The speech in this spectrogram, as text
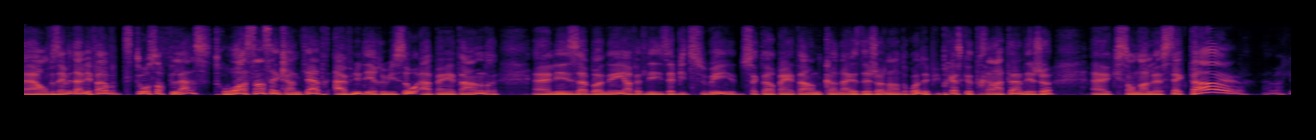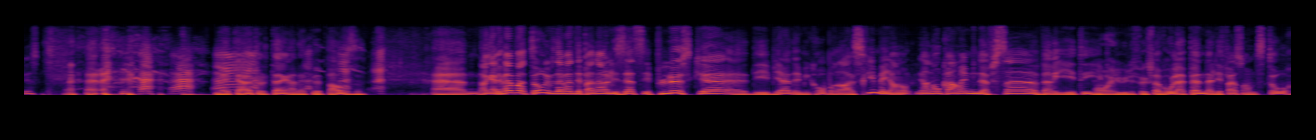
Euh, on vous invite à aller faire vos petits tours sur place. 354 Avenue des Ruisseaux à Pintendre. Euh, les abonnés, en fait, les habitués du secteur Pintendre connaissent déjà l'endroit depuis presque 30 ans déjà, euh, qui sont dans le secteur. Hein, Marcus? Mais cœur tout le temps quand la pub passe. Euh, donc, allez faire votre tour. Évidemment, dépanneur Lisette, c'est plus que euh, des bières de microbrasserie, mais ils en, ont, ils en ont quand même 900 variétés et Oui. plus. Fait que ça vaut la peine d'aller faire son petit tour,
